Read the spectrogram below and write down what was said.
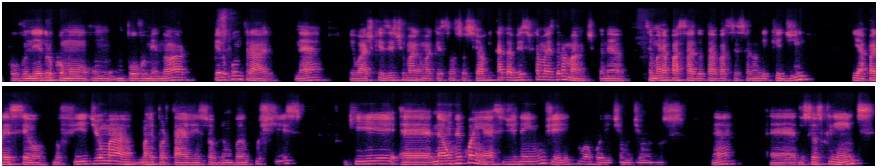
O povo negro como um, um povo menor, pelo Sim. contrário, né? eu acho que existe uma, uma questão social que cada vez fica mais dramática, né? Semana passada eu estava acessando o LinkedIn e apareceu no feed uma, uma reportagem sobre um banco X que é, não reconhece de nenhum jeito o algoritmo de um dos, né, é, dos seus clientes.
